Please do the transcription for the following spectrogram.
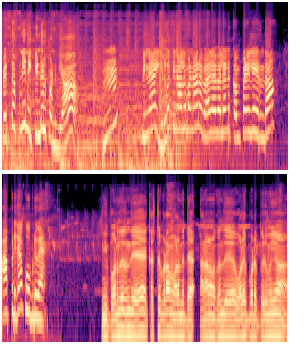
பெத்தப்பனி நீ கிண்டல் பண்ணுவியா? ம் பின்ன இருபத்தி நாலு மணி நேரம் வேலை வேலைன்னு கம்பெனிலே இருந்தா அப்படிதான் கூப்பிடுவேன். நீ பிறந்திருந்தே கஷ்டப்படாமல் வளர்ந்துட்ட. அதனால் உனக்கு வந்து உழைப்போட பெருமையும்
